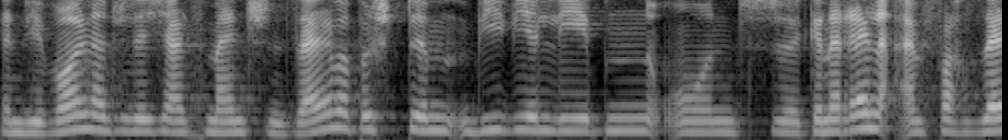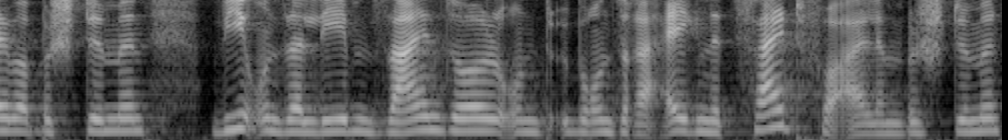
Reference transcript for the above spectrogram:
Denn wir wollen natürlich als Menschen selber bestimmen, wie wir leben und äh, generell einfach selber bestimmen, wie unser Leben sein soll und über unsere eigene Zeit vor allem bestimmen.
